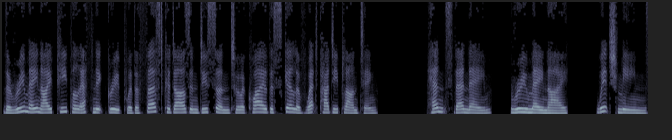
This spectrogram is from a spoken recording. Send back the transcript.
The Rumenai people ethnic group were the first Kadazan Dusun to acquire the skill of wet paddy planting. Hence their name, Rumenai, which means,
